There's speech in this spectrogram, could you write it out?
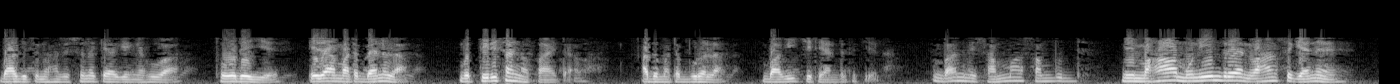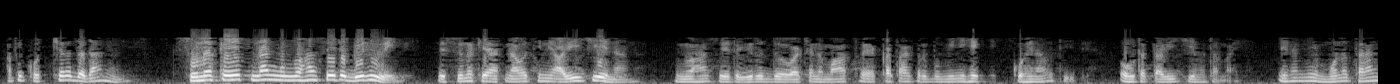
භාග්‍යතුන් වහන්සේ සුනකයාගෙන් ඇහුවා තෝදෙయ్య එදා මට බැනලා ඔබ තිරිසන් අපායට ආවා. අද මට බුරලා බවීචිට යන්නද කියලා. බලන්න මේ සම්මා සම්බුද්ධ මේ මහා මුනීන්ද්‍රයන් වහන්සේ ගැන අපි කොච්චරද දන්නේ? සුනකයෙක් නම් උන්වහන්සේට බිරුවේ. ඒ සුනකයා නවතින්නේ අවීචියේ නම් උන්වහන්සේට විරුද්ධව වචන මාත්‍රයක් කතා කරපු මිනිහෙක් කොහේ නවතීද? ඔහුටත් අවීචියම තමයි. එහෙනම් මේ මොන තරම්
